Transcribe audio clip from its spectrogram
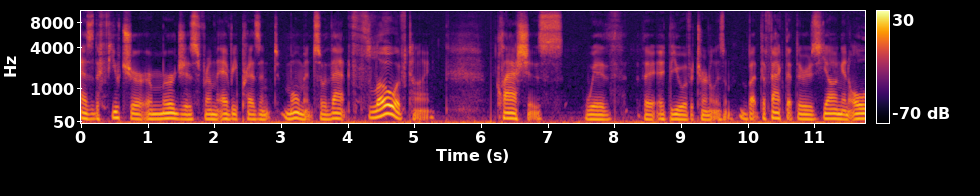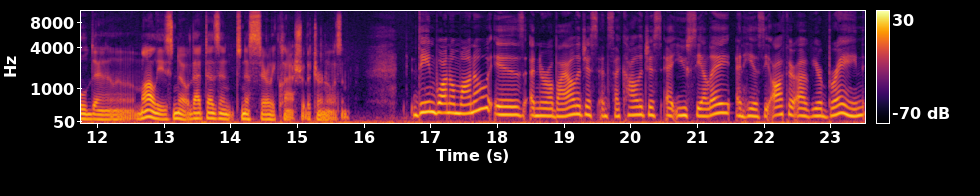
as the future emerges from every present moment. So that flow of time clashes with the view of eternalism. But the fact that there's young and old uh, Mollies, no, that doesn't necessarily clash with eternalism. Dean Buonomano is a neurobiologist and psychologist at UCLA, and he is the author of Your Brain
